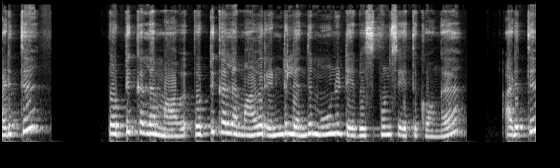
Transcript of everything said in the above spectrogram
அடுத்து பொட்டுக்கடலை மாவு பொட்டுக்கடல மாவு ரெண்டுலேருந்து மூணு டேபிள் ஸ்பூன் சேர்த்துக்கோங்க. அடுத்து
